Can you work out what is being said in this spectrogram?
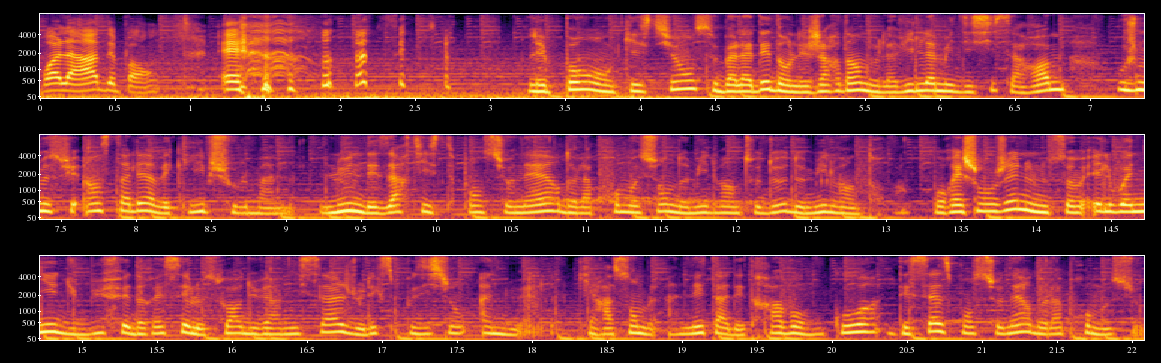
Voilà, des parents. Et Les pans en question se baladaient dans les jardins de la Villa Médicis à Rome, où je me suis installée avec Liv Schulman, l'une des artistes pensionnaires de la promotion 2022-2023. Pour échanger, nous nous sommes éloignés du buffet dressé le soir du vernissage de l'exposition annuelle, qui rassemble un état des travaux en cours des 16 pensionnaires de la promotion.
